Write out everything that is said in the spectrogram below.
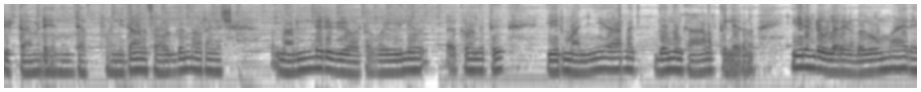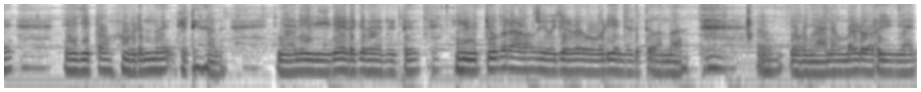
കിട്ടാൻ വേണ്ടി എന്റെ അപ്പൻ ഇതാണ് സ്വർഗം എന്ന് പറയുന്നത് നല്ലൊരു വ്യൂ കേട്ടോ വെയിൽ ഒക്കെ വന്നിട്ട് ഈ ഒരു മഞ്ഞ് കാരണം ഇതൊന്നും കാണത്തില്ലായിരുന്നു. ഈ രണ്ട് പിള്ളേരെ കണ്ടു. ഇവന്മാരെ എനിക്കിപ്പം ഇവിടുന്ന് കിട്ടിയതാണ്. ഞാൻ ഈ വീഡിയോ എടുക്കുന്നത് കണ്ടിട്ട് യൂട്യൂബറാണോ എന്ന് ചോദിച്ചിട്ട് ഓടി എന്റെ അടുത്ത് വന്നതാണ് അപ്പോൾ ഞാൻ അമ്മയോട് പറഞ്ഞു ഞാൻ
